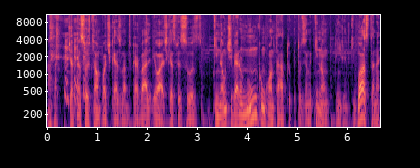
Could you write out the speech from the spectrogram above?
Ah, tá. Já pensou em escutar um podcast do Olavo de Carvalho? Eu acho que as pessoas que não tiveram nunca um contato, eu tô dizendo que não, tem gente que gosta, né?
